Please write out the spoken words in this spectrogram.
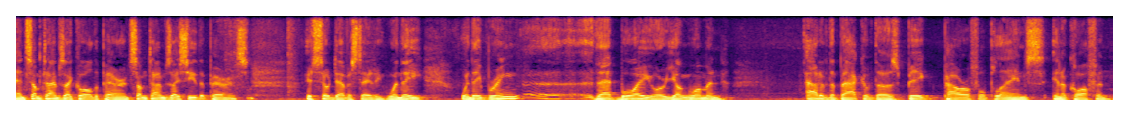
And sometimes I call the parents, sometimes I see the parents. It's so devastating. When they, when they bring uh, that boy or young woman out of the back of those big, powerful planes in a coffin,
